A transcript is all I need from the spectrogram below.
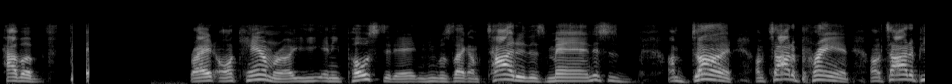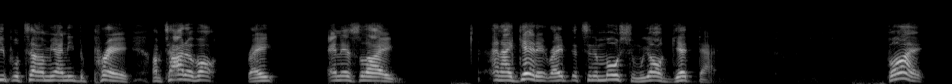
have a right on camera he, and he posted it and he was like i'm tired of this man this is i'm done i'm tired of praying i'm tired of people telling me i need to pray i'm tired of all right and it's like, and I get it, right? It's an emotion. We all get that. But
